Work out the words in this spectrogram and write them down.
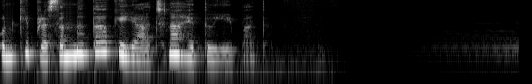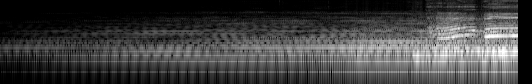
उनकी प्रसन्नता की याचना हेतु ये पद। भवानी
